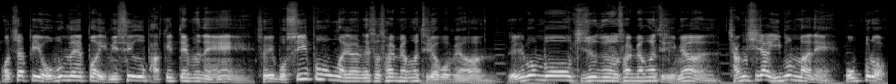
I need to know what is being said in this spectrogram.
어차피 5분 매법 이미 수익을 받기 때문에 저희 뭐 수익 부분 관련해서 설명을 드려보면 일본봉 기준으로 설명을 드리면 장시작 2분 만에 5%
